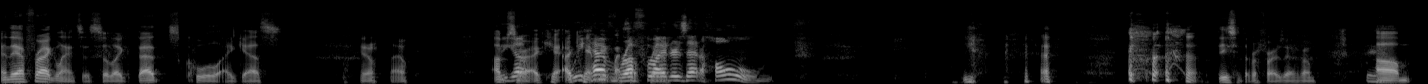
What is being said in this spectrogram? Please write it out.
And they have frag lances, so like that's cool, I guess. I don't know. I'm We sorry, got- I can't I we can't have make Rough myself clear. Riders at home. These are the Rough Riders I have home. Yeah. Um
